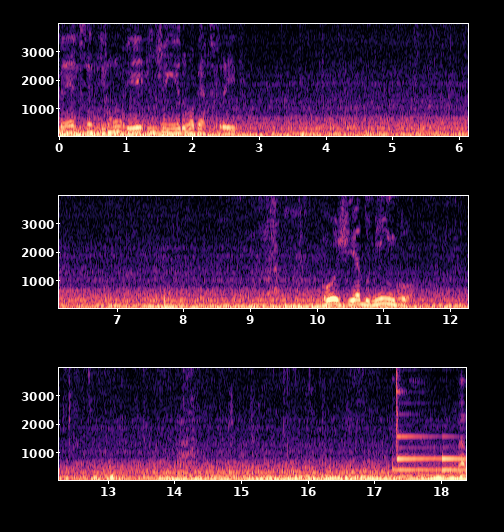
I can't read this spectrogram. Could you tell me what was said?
BR-101 e Engenheiro Roberto Freire. Hoje é domingo. Para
